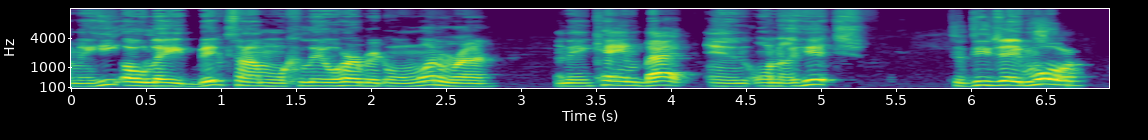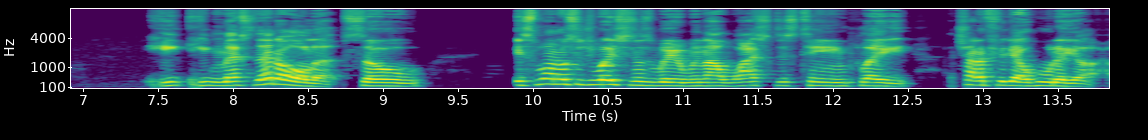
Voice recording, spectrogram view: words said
I mean, he olayed big time on Khalil Herbert on one run, and then came back and on a hitch to DJ Moore he he messed that all up. So it's one of those situations where when I watch this team play, I try to figure out who they are.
